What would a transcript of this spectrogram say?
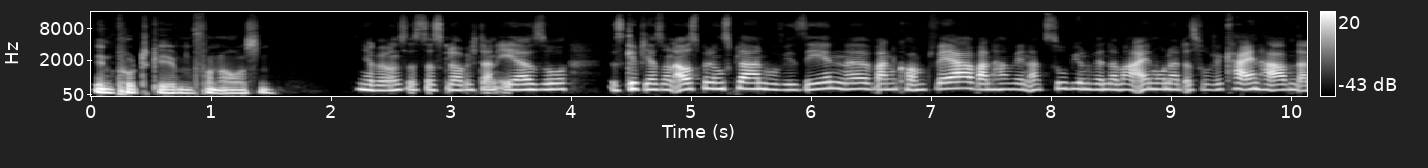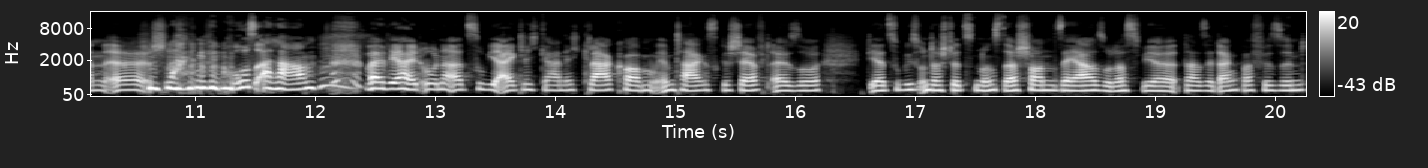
Input geben von außen. Ja, bei uns ist das, glaube ich, dann eher so, es gibt ja so einen Ausbildungsplan, wo wir sehen, ne, wann kommt wer, wann haben wir einen Azubi und wenn da mal ein Monat ist, wo wir keinen haben, dann äh, schlagen wir Großalarm, weil wir halt ohne Azubi eigentlich gar nicht klarkommen im Tagesgeschäft. Also die Azubis unterstützen uns da schon sehr, so dass wir da sehr dankbar für sind.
